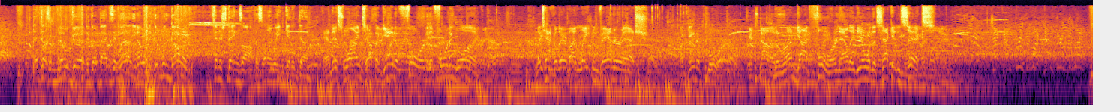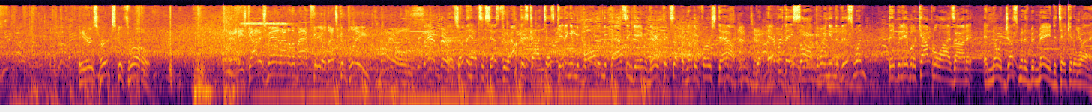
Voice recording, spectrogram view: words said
that does them no good to go back and say, well, you know, what, a good one going finish things off. That's the only way you can get it done. And this winds up a gain of four to the 41. Tackle there by Leighton Vander Esch. A gain of four. It's now the run got four. Now they deal with a second and six. Here's Hurts to throw. And he's got his man out of the backfield. That's complete. Miles Sanders. They certainly had success throughout this contest getting him the ball in the passing game, and there he picks up another first down. Whatever they saw going into this one, They've been able to capitalize on it, and no adjustment has been made to take it away.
